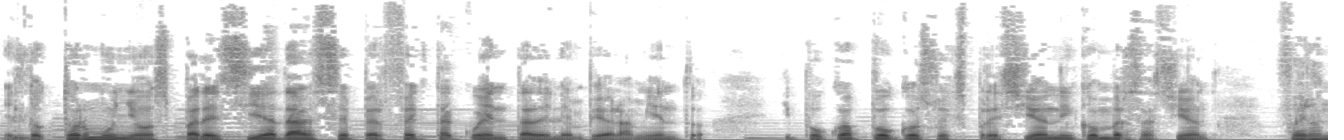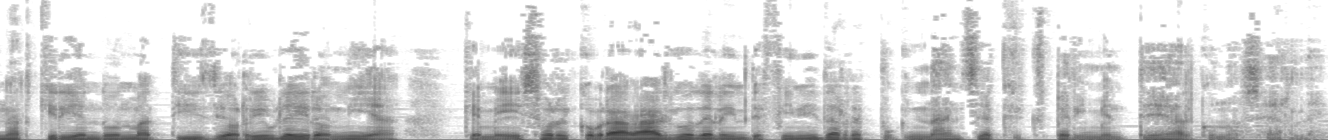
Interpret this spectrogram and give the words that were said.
El doctor Muñoz parecía darse perfecta cuenta del empeoramiento, y poco a poco su expresión y conversación fueron adquiriendo un matiz de horrible ironía que me hizo recobrar algo de la indefinida repugnancia que experimenté al conocerle.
